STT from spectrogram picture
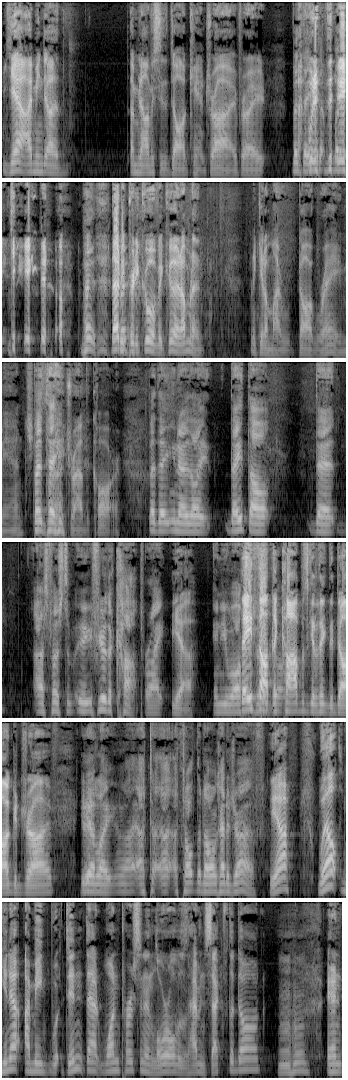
Yeah, I mean, uh, I mean, obviously the dog can't drive, right? But they- I but- you know, But that'd but, be pretty cool if it could. I'm gonna, I'm gonna get on my dog Ray, man. She's But they- drive the car. But they, you know, like they thought that I was supposed to. If you're the cop, right, Yeah, and you walk, they thought the car- cop was gonna think the dog could drive. Yeah, like I, I, t- I taught the dog how to drive. Yeah. Well, you know, I mean, didn't that one person in Laurel was having sex with the dog? Mm-hmm. And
